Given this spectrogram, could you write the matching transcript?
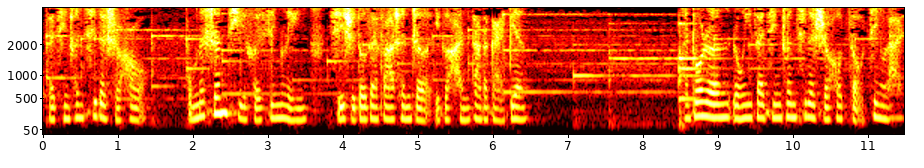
在青春期的时候，我们的身体和心灵其实都在发生着一个很大的改变。很多人容易在青春期的时候走进来，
